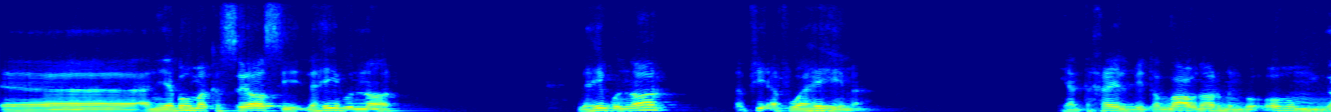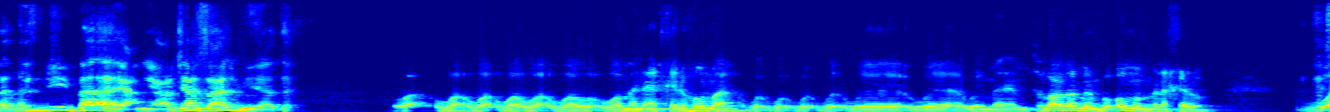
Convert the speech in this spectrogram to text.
آآ أنيابهما كالصياص لهيب النار. لهيب النار في أفواههما. يعني تخيل بيطلّعوا نار من بُقّهم ده تنين بقى يعني إعجاز علمي هذا. ومناخرهما و و و و و والم بيطلّعوا نار من بُقّهم ومن مناخيرهم. و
